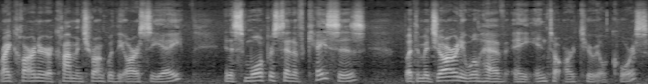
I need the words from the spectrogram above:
right coronary a common trunk with the RCA. In a small percent of cases, but the majority will have a interarterial course.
